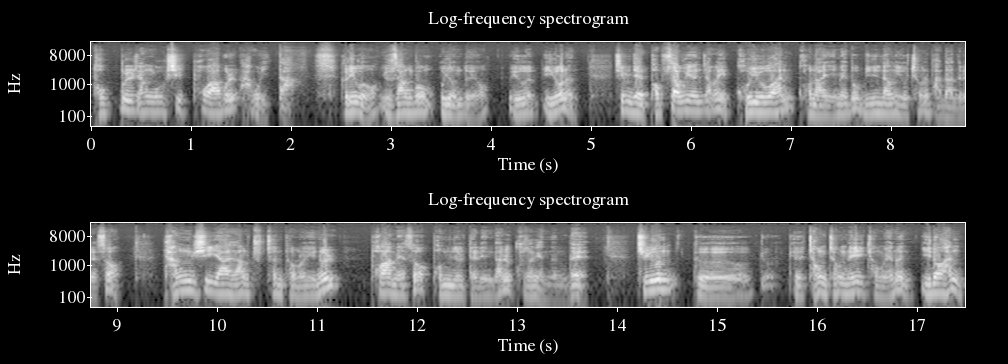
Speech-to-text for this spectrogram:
독불장국식 포압을 하고 있다. 그리고 유상범 의원도요. 이거 이거는 지금 이제 법사위원장의 고유한 권한임에도 민주당 요청을 받아들여서 당시 야당 추천 변호인을 포함해서 법률 대리인단을 구성했는데 지금 그, 그 정청래의 경우에는 이러한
